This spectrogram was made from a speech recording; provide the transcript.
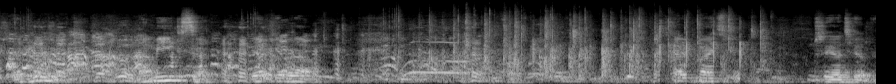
Przedłużacz. Na mikser. Wielkie brawo. Szanowni Państwo, przyjaciele.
